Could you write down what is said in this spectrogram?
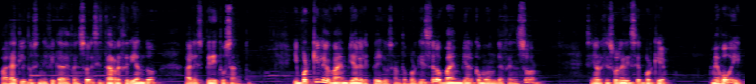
Paráclito significa defensor y se está refiriendo al Espíritu Santo. ¿Y por qué les va a enviar el Espíritu Santo? Porque se los va a enviar como un defensor. Señor Jesús le dice, porque me voy.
